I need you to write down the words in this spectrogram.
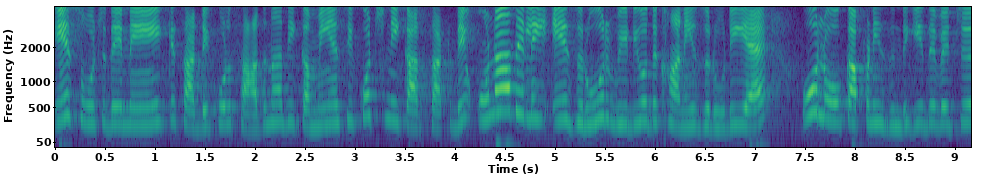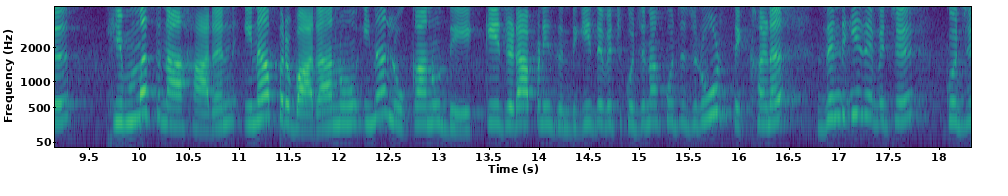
ਇਹ ਸੋਚਦੇ ਨੇ ਕਿ ਸਾਡੇ ਕੋਲ ਸਾਧਨਾ ਦੀ ਕਮੀ ਹੈ, ਅਸੀਂ ਕੁਝ ਨਹੀਂ ਕਰ ਸਕਦੇ, ਉਹਨਾਂ ਦੇ ਲਈ ਇਹ ਜ਼ਰੂਰ ਵੀਡੀਓ ਦਿਖਾਣੀ ਜ਼ਰੂਰੀ ਹੈ। ਉਹ ਲੋਕ ਆਪਣੀ ਜ਼ਿੰਦਗੀ ਦੇ ਵਿੱਚ ਹਿੰਮਤ ਨਾ ਹਾਰਨ ਇਹਨਾਂ ਪਰਿਵਾਰਾਂ ਨੂੰ ਇਹਨਾਂ ਲੋਕਾਂ ਨੂੰ ਦੇਖ ਕੇ ਜਿਹੜਾ ਆਪਣੀ ਜ਼ਿੰਦਗੀ ਦੇ ਵਿੱਚ ਕੁਝ ਨਾ ਕੁਝ ਜ਼ਰੂਰ ਸਿੱਖਣ, ਜ਼ਿੰਦਗੀ ਦੇ ਵਿੱਚ ਕੁਝ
